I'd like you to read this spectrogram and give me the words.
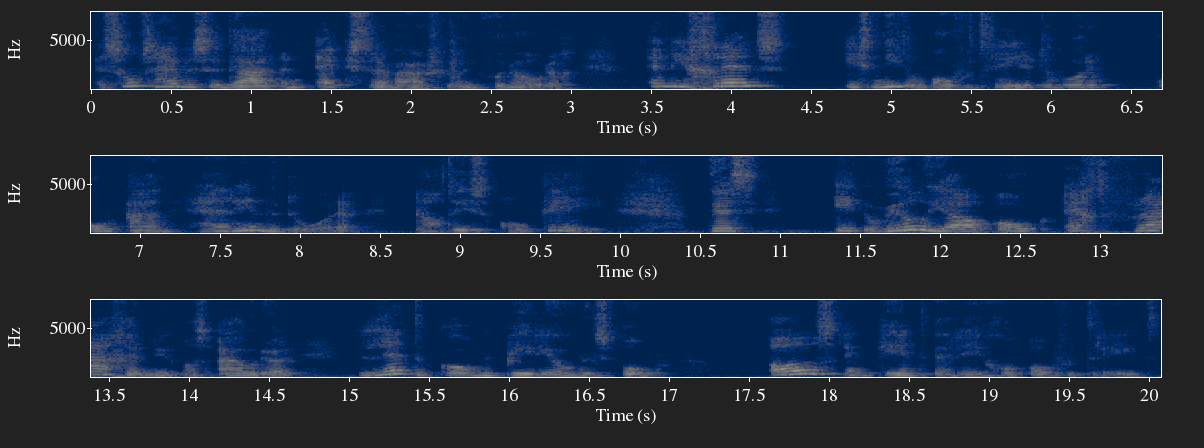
soms hebben ze daar een extra waarschuwing voor nodig. En die grens is niet om overtreden te worden, om aan herinnerd te worden. Dat is oké. Dus ik wil jou ook echt vragen nu als ouder, let de komende periodes op. Als een kind een regel overtreedt,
